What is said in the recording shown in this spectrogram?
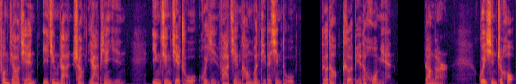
奉教前已经染上鸦片瘾，硬性戒除会引发健康问题的信徒，得到特别的豁免。然而，归信之后，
